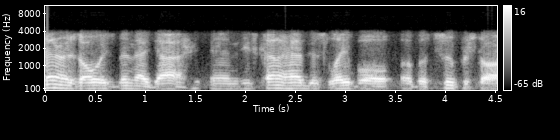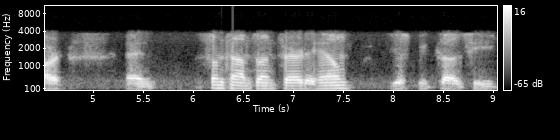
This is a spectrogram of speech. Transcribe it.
Tanner has always been that guy, and he's kind of had this label of a superstar, and sometimes unfair to him, just because he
